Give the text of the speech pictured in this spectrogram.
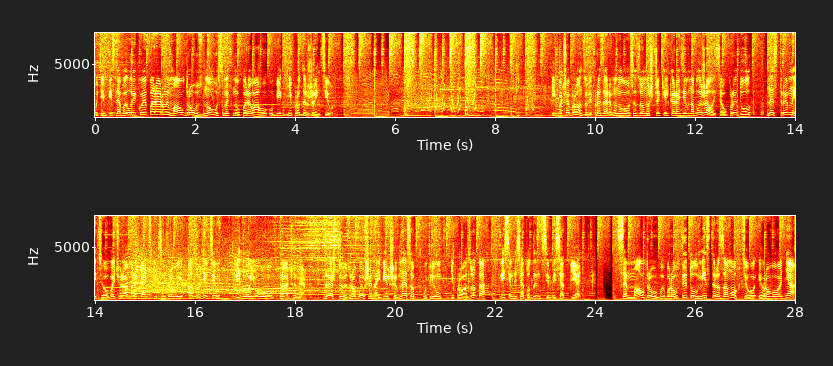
Утім, після великої перерви Малдроу знову смикнув перевагу у бік дніпродзержинців. І хоча бронзові призери минулого сезону ще кілька разів наближалися у притул, нестримний цього вечора американський центровий азотівців відвоював втрачене. Зрештою, зробивши найбільший внесок у тріумф Дніпроазота 81-75. Сем Малдроу виборов титул містер замок цього ігрового дня,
